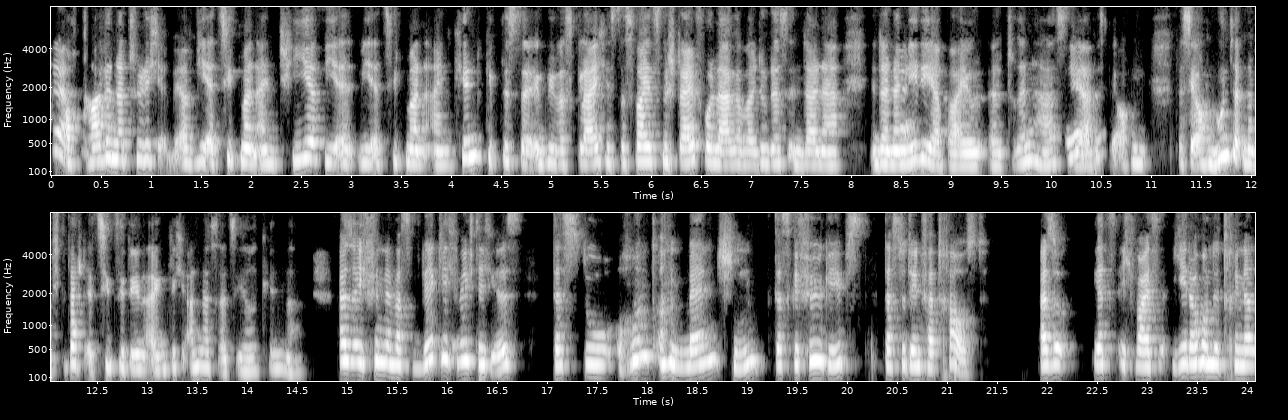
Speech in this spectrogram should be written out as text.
ja. auch gerade natürlich, äh, wie erzieht man ein Tier, wie, wie erzieht man ein Kind, gibt es da irgendwie was Gleiches? Das war jetzt eine Steilvorlage, weil du das in deiner in deiner ja. Media Bio äh, drin hast, ja. ja, dass sie auch ein, dass sie auch einen Hund hat. Und habe ich gedacht, erzieht sie den eigentlich anders als ihre Kinder? Also ich finde, was wirklich wichtig ist, dass du Hund und Menschen das Gefühl gibst, dass du denen vertraust. Also jetzt, ich weiß, jeder Hundetrainer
